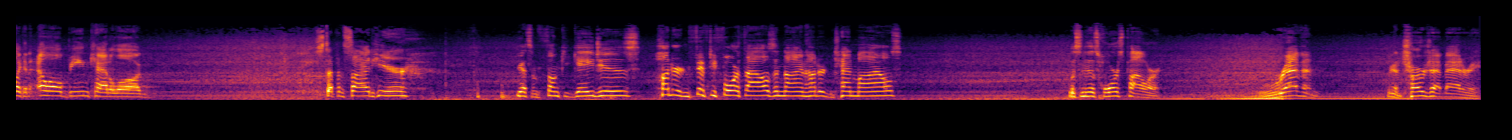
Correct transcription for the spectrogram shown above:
It's like an LL Bean catalog. Step inside here. You got some funky gauges. 154,910 miles. Listen to this horsepower. Revving. We're gonna charge that battery.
